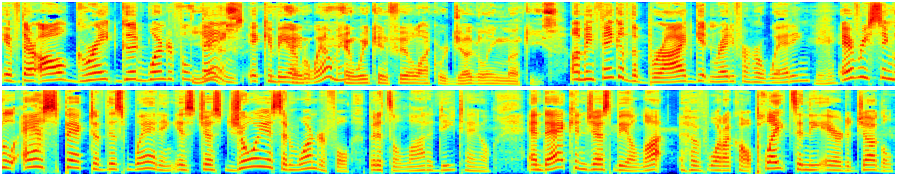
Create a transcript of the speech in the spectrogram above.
if they're all great, good, wonderful things, yes. it can be and, overwhelming. And we can feel like we're juggling monkeys. I mean, think of the bride getting ready for her wedding. Mm-hmm. Every single aspect of this wedding is just joyous and wonderful, but it's a lot of detail. And that can just be a lot of what I call plates in the air to juggle.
